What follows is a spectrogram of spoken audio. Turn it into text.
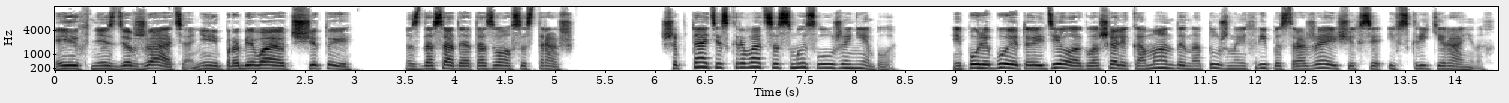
Их не сдержать, они пробивают щиты», с досадой отозвался страж. Шептать и скрываться смысла уже не было. И поле боя то и дело оглашали команды, натужные хрипы сражающихся и вскрики раненых.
